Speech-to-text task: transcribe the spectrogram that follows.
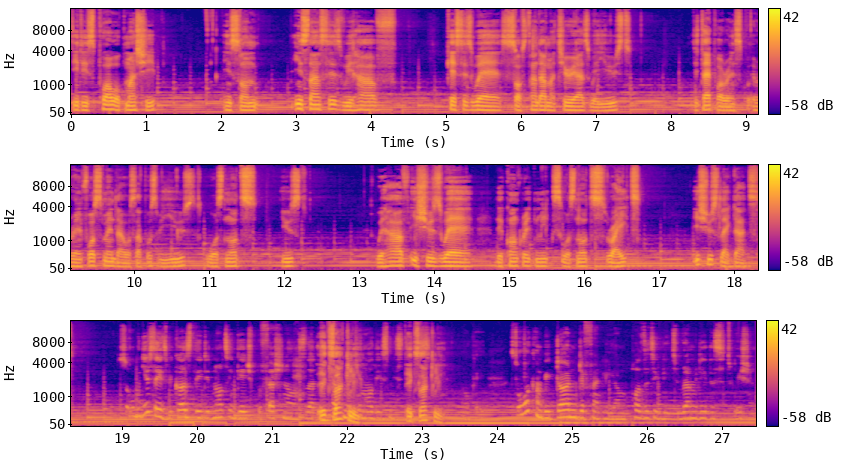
it is poor workmanship. In some instances, we have cases where substandard materials were used. The type of reinforcement that was supposed to be used was not used. We have issues where the concrete mix was not right. Issues like that. So would you say it's because they did not engage professionals that Exactly. making all these mistakes? Exactly. Okay. So what can be done differently and positively to remedy the situation?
